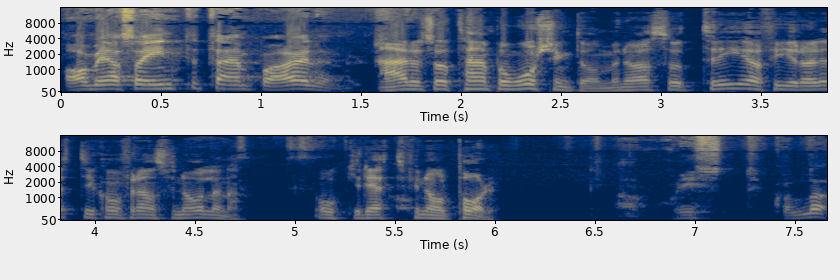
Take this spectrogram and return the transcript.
Ja, men jag sa inte Tampa Island. Nej, du sa Tampa Washington, men det var alltså tre av fyra rätt i konferensfinalerna. Och rätt finalpar. Ja, visst, kolla.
